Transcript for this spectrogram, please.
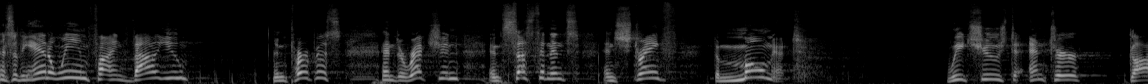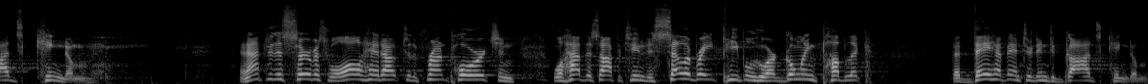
And so the Anawim find value and purpose and direction and sustenance and strength the moment we choose to enter God's kingdom. And after this service, we'll all head out to the front porch and we'll have this opportunity to celebrate people who are going public that they have entered into God's kingdom.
